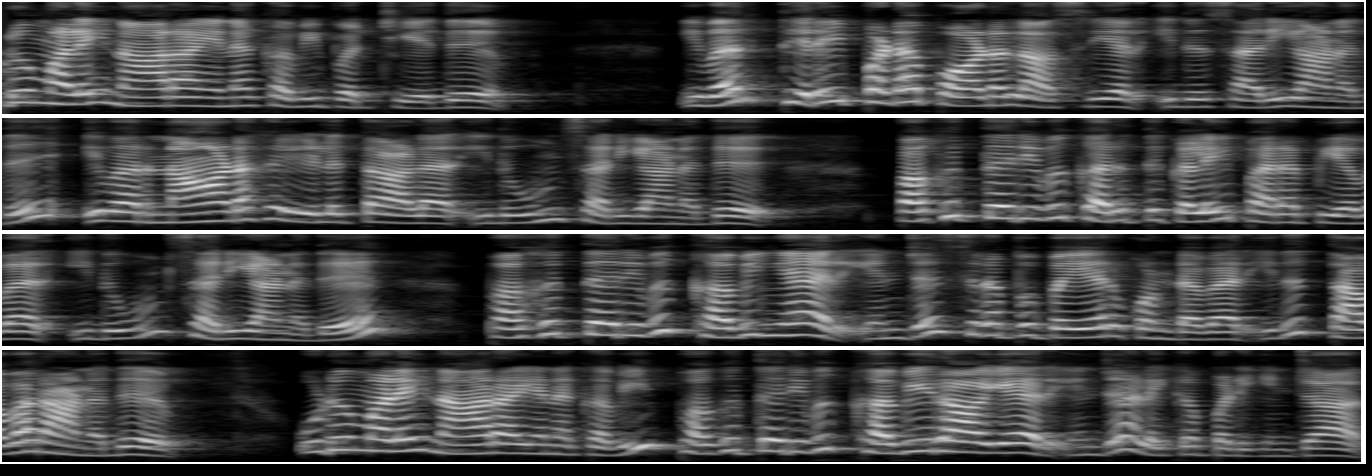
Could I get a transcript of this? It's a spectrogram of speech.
உடுமலை நாராயண கவி பற்றியது. இவர் திரைப்பட பாடலாசிரியர். இது சரியானது. இவர் நாடக எழுத்தாளர். இதுவும் சரியானது. பகுத்தறிவு கருத்துக்களை பரப்பியவர். இதுவும் சரியானது. பகுத்தறிவு கவிஞர் என்ற சிறப்பு பெயர் கொண்டவர். இது தவறானது. உடுமலை நாராயண கவி பகுத்தறிவு கவிராயர் என்று அழைக்கப்படுகின்றார்.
